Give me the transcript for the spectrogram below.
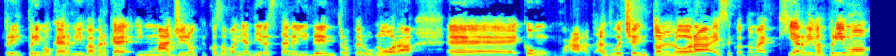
per il primo che arriva, perché immagino che cosa voglia dire stare lì dentro per un'ora eh, con, a, a 200 all'ora e secondo me chi arriva primo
